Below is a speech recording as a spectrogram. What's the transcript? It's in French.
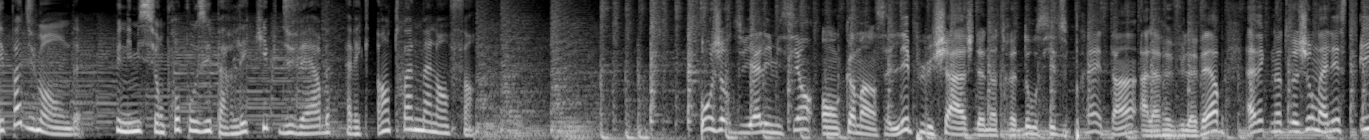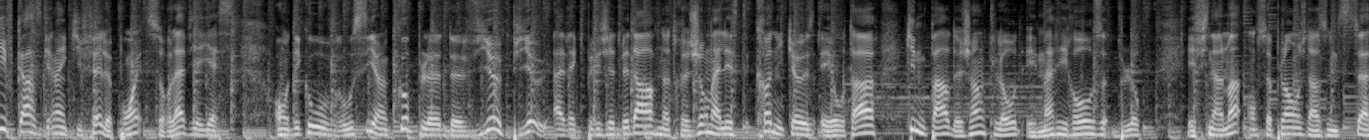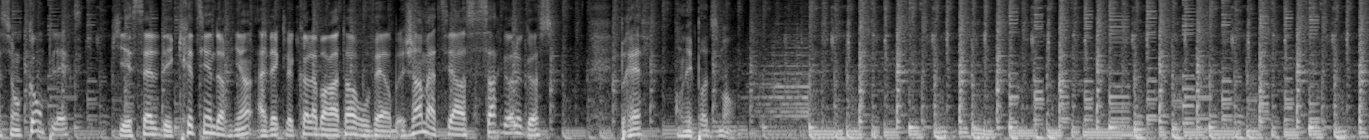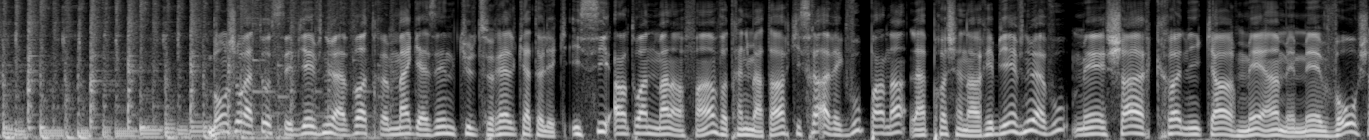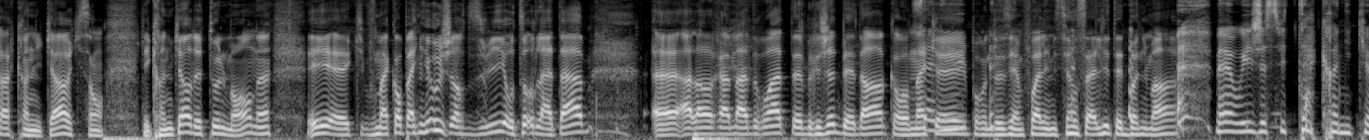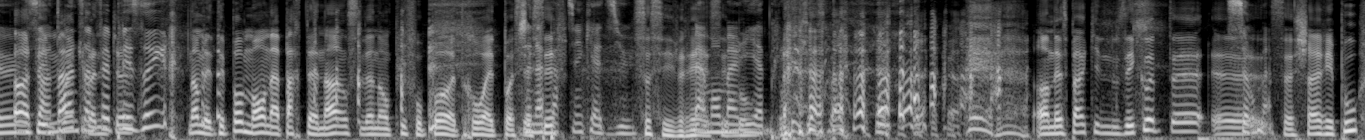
n'est pas du monde, une émission proposée par l'équipe du Verbe avec Antoine Malenfant. Aujourd'hui à l'émission, on commence l'épluchage de notre dossier du printemps à la revue Le Verbe avec notre journaliste Yves Casgrain qui fait le point sur la vieillesse. On découvre aussi un couple de vieux pieux avec Brigitte Bédard, notre journaliste, chroniqueuse et auteur, qui nous parle de Jean-Claude et Marie-Rose Blot. Et finalement, on se plonge dans une situation complexe qui est celle des chrétiens d'Orient avec le collaborateur au Verbe Jean-Mathias Sargologos. Bref, on n'est pas du monde. Bonjour à tous et bienvenue à votre magazine culturel catholique. Ici Antoine Malenfant, votre animateur, qui sera avec vous pendant la prochaine heure. Et bienvenue à vous, mes chers chroniqueurs, mais, hein, mais, vos chers chroniqueurs, qui sont les chroniqueurs de tout le monde, hein, et euh, qui vous m'accompagnez aujourd'hui autour de la table. Euh, alors, à ma droite, Brigitte Bédard, qu'on accueille pour une deuxième fois à l'émission. Salut, t'es de bonne humeur? Ben oui, je suis ta chroniqueuse. Ah, t'es ma Antoine, ça me fait plaisir. Non, mais t'es pas mon appartenance, là non plus. Faut pas trop être Je possessif. n'appartiens qu'à Dieu. Ça, c'est vrai. Ben, à mon c'est mari beau. après. On espère qu'il nous écoute, euh, euh, Sûrement. ce cher époux.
